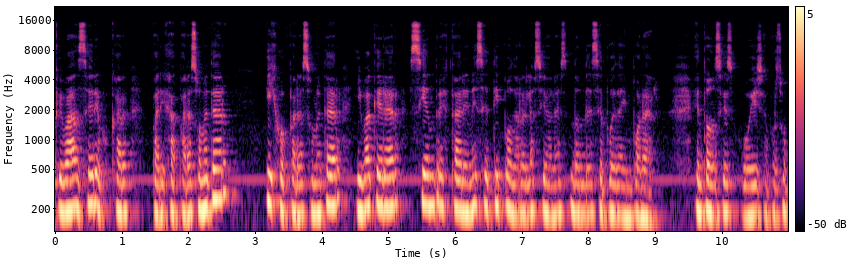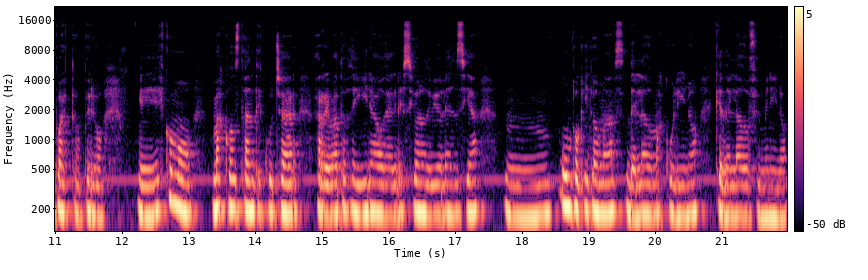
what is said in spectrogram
que va a hacer es buscar parejas para someter, hijos para someter y va a querer siempre estar en ese tipo de relaciones donde se pueda imponer. Entonces, o ella por supuesto, pero eh, es como más constante escuchar arrebatos de ira o de agresión o de violencia mm, un poquito más del lado masculino que del lado femenino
